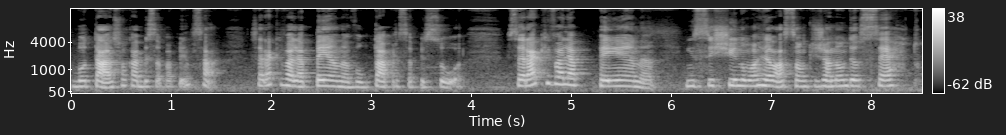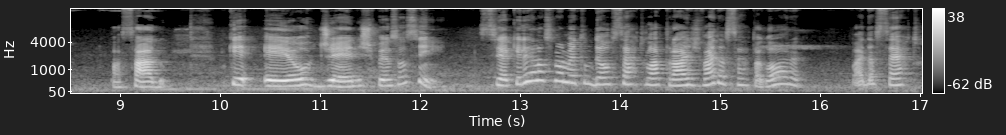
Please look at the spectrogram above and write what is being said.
botar a sua cabeça para pensar. Será que vale a pena voltar para essa pessoa? Será que vale a pena insistir numa relação que já não deu certo no passado? Porque eu, Janice, penso assim: se aquele relacionamento não deu certo lá atrás, vai dar certo agora? vai dar certo.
